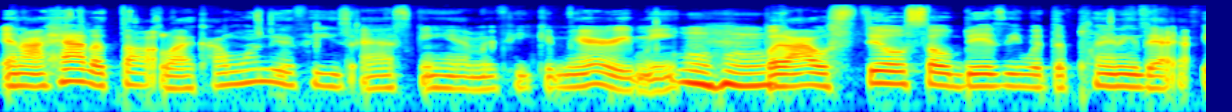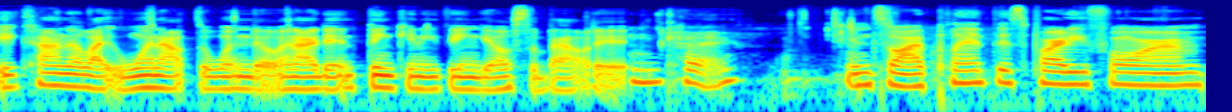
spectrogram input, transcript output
and i had a thought like i wonder if he's asking him if he could marry me but i was still so busy with the planning that it kind of like went out the window and i didn't think anything else about it Okay. and so I planned this party for him.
